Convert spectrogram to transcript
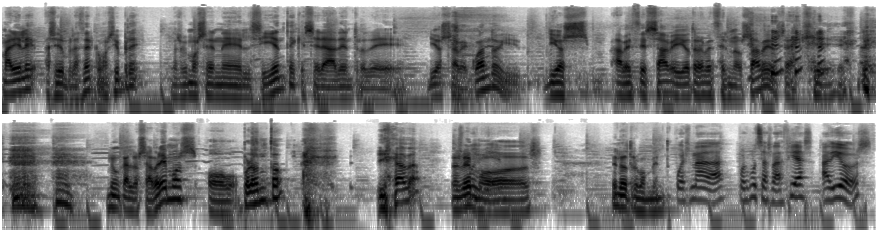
Marielle, ha sido un placer, como siempre. Nos vemos en el siguiente, que será dentro de Dios sabe cuándo. Y Dios a veces sabe y otras veces no sabe, o sea que nunca lo sabremos, o pronto. Y nada, nos Muy bien. vemos en otro momento. Pues nada, pues muchas gracias. Adiós.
